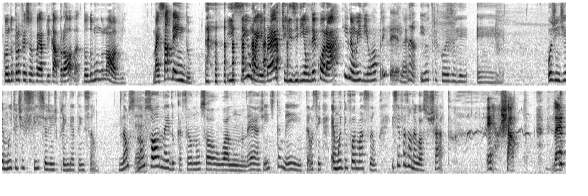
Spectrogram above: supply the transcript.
Quando o professor foi aplicar a prova, todo mundo 9. Mas sabendo. E sem o Minecraft, eles iriam decorar e não iriam aprender, né? Não, e outra coisa, Rê, é... hoje em dia é muito difícil a gente prender atenção. Não, é. não só na educação, não só o aluno, né? A gente também. Então, assim, é muita informação. E você fazer um negócio chato? É chato né?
